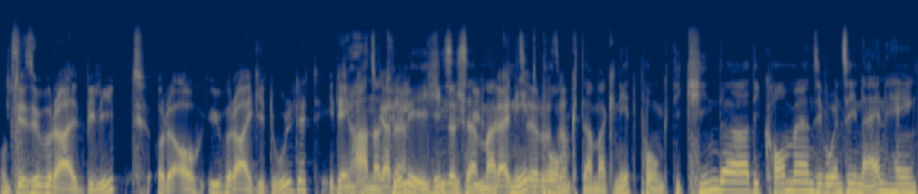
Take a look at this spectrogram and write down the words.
Und ist das überall beliebt oder auch überall geduldet? Ich denke ja, natürlich. Es ist ein Magnetpunkt, so. ein Magnetpunkt. Die Kinder, die kommen, sie wollen sich hineinhängen.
